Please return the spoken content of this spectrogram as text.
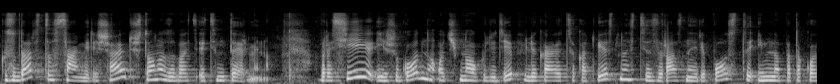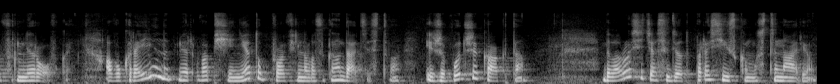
Государства сами решают, что называть этим термином. В России ежегодно очень много людей привлекаются к ответственности за разные репосты именно по такой формулировкой. А в Украине, например, вообще нету профильного законодательства. И живут же как-то. Беларусь сейчас идет по российскому сценарию.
